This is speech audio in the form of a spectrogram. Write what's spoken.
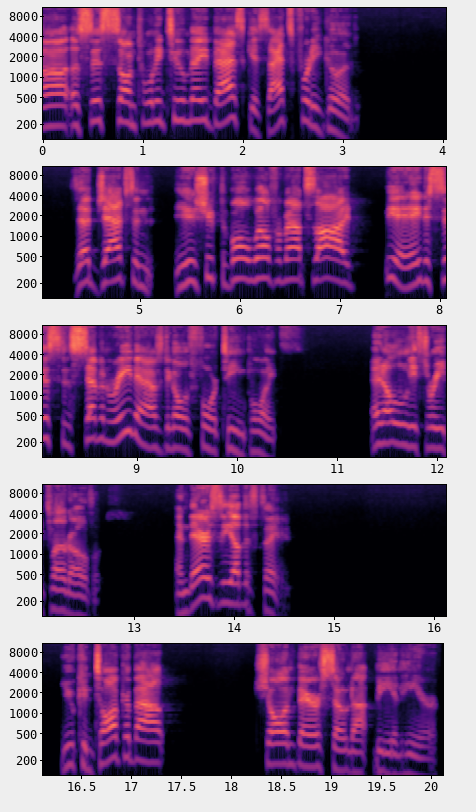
uh, assists on 22 made baskets. That's pretty good. Zeb Jackson, you didn't shoot the ball well from outside. He had eight assists and seven rebounds to go with 14 points and only three turnovers. And there's the other thing. You can talk about Sean Bairstow not being here.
